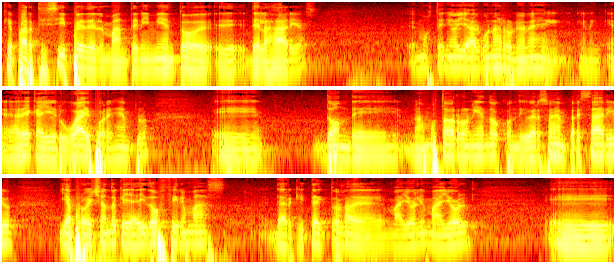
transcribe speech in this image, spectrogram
que participe del mantenimiento de, de- de las áreas. Hemos tenido ya algunas reuniones en, en- en el área de Calle Uruguay, por ejemplo, eh, donde nos hemos estado reuniendo con diversos empresarios y aprovechando que ya hay dos firmas de arquitectos, la de Mayol y Mayol eh,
